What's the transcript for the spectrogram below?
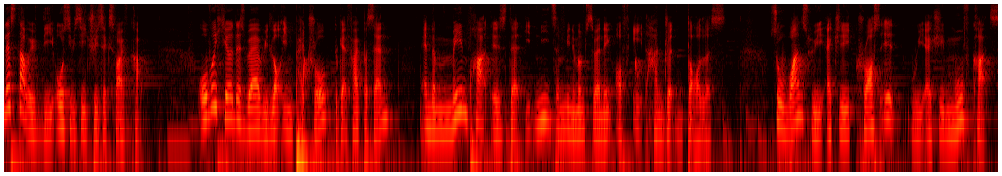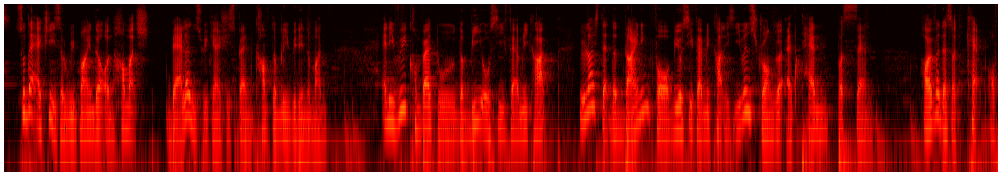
Let's start with the OCBC 365 card. Over here, that's where we log in petrol to get 5%. And the main part is that it needs a minimum spending of $800. So once we actually cross it, we actually move cards. So that actually is a reminder on how much balance we can actually spend comfortably within the month. And if we compare to the BOC family card, realize that the dining for BOC family card is even stronger at 10%. However, there's a cap of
